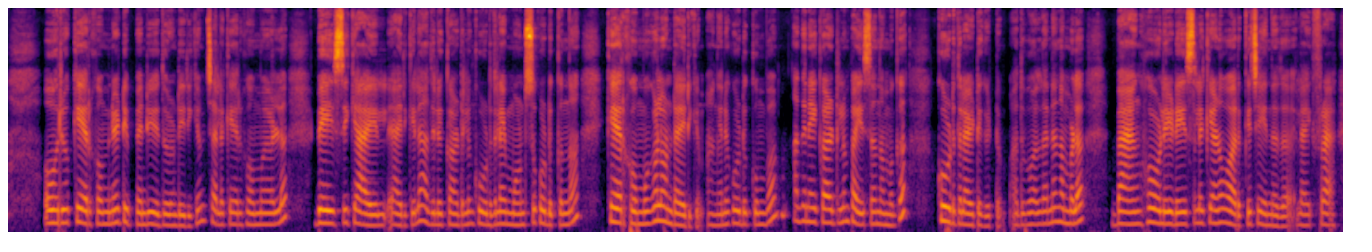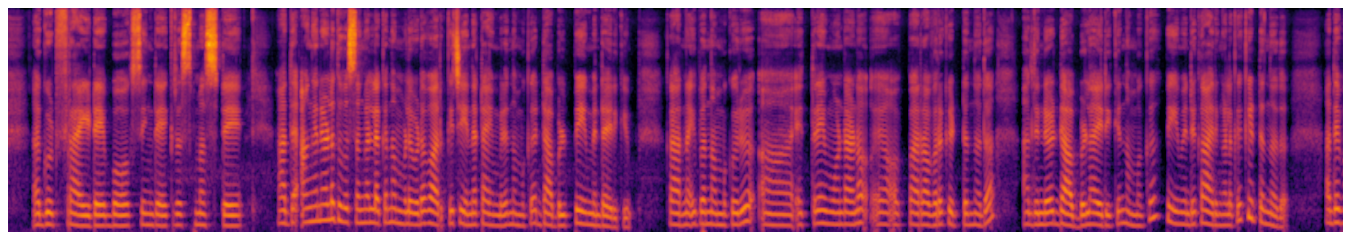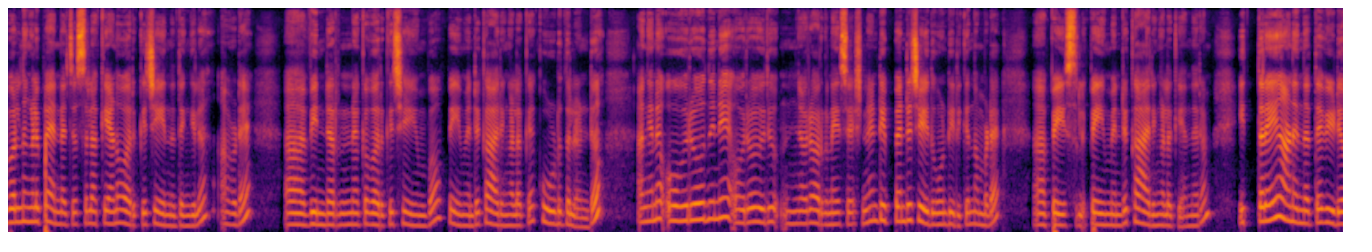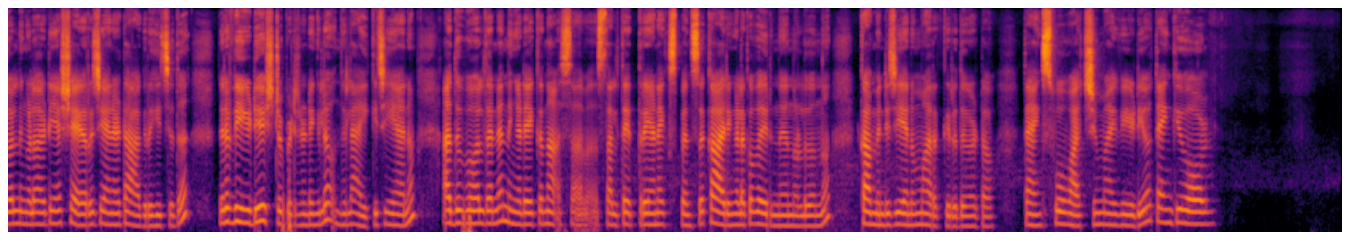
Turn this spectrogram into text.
ഓരോ കെയർ ഹോമിനെ ഡിപ്പെൻഡ് ചെയ്തുകൊണ്ടിരിക്കും. ചില കെയർ ഹോമുകളിൽ ബേസിക് ആയി ആയിരിക്കില്ല. അതിലേക്കാട്ടിലും കൂടുതൽ എമൗണ്ട്സ് കൊടുക്കുന്ന കെയർ ഹോമുകളുണ്ടായിരിക്കും അങ്ങനെ കൊടുക്കുമ്പം അതിനേക്കാട്ടിലും പൈസ നമുക്ക് കൂടുതലായിട്ട് കിട്ടും. അതുപോലെ തന്നെ നമ്മൾ ബാങ്ക് ഹോളിഡേയ്സിലൊക്കെയാണ് വർക്ക് ചെയ്യുന്നത്. Like fry good Friday boxing day Christmas day അത് അങ്ങനെയുള്ള ദിവസങ്ങളിലൊക്കെ നമ്മളിവിടെ വർക്ക് ചെയ്യുന്ന ടൈമിൽ നമുക്ക് ഡബിൾ പേയ്മെന്റ് ആയിരിക്കും. കാരണം ഇപ്പം നമുക്കൊരു എത്ര എമൗണ്ടാണോ പെർ അവർ കിട്ടുന്നത് അതിന്റെ ഡബിൾ ആയിരിക്കും നമുക്ക് പേയ്മെന്റ് കാര്യങ്ങളൊക്കെ കിട്ടുന്നത്. അതേപോലെ നിങ്ങളിപ്പോൾ എൻ എച്ച് എസിലൊക്കെയാണ് വർക്ക് ചെയ്യുന്നതെങ്കിൽ അവിടെ വിന്ററിനൊക്കെ വർക്ക് ചെയ്യുമ്പോൾ പേയ്മെന്റ് കാര്യങ്ങളൊക്കെ കൂടുതലുണ്ട്. അങ്ങനെ ഓരോന്നിനെ ഓരോ ഒരു ഓരോ ഓർഗനൈസേഷനെ ഡിപ്പെൻഡ് ചെയ്തുകൊണ്ടിരിക്കും നമ്മുടെ പേസിൽ പേയ്മെന്റ് കാര്യങ്ങളൊക്കെ. അന്നേരം ഇത്രയാണ് ഇന്നത്തെ വീഡിയോയിൽ നിങ്ങളുമായിട്ട് ഞാൻ ഷെയർ ചെയ്യാനായിട്ട് ആഗ്രഹിച്ചത്. അന്നേരം വീഡിയോ ഇഷ്ടപ്പെട്ടിട്ടുണ്ടെങ്കിൽ ഒന്ന് ലൈക്ക് ചെയ്യാനും അതുപോലെ തന്നെ നിങ്ങളുടെയൊക്കെ സ്ഥലത്ത് എത്രയാണ് എക്സ്പെൻസ് കാര്യങ്ങളൊക്കെ വരുന്നതെന്നുള്ളതൊന്ന് കമന്റ് ചെയ്യാനും മറക്കരുത് കേട്ടോ. Thanks for watching my video thank you all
